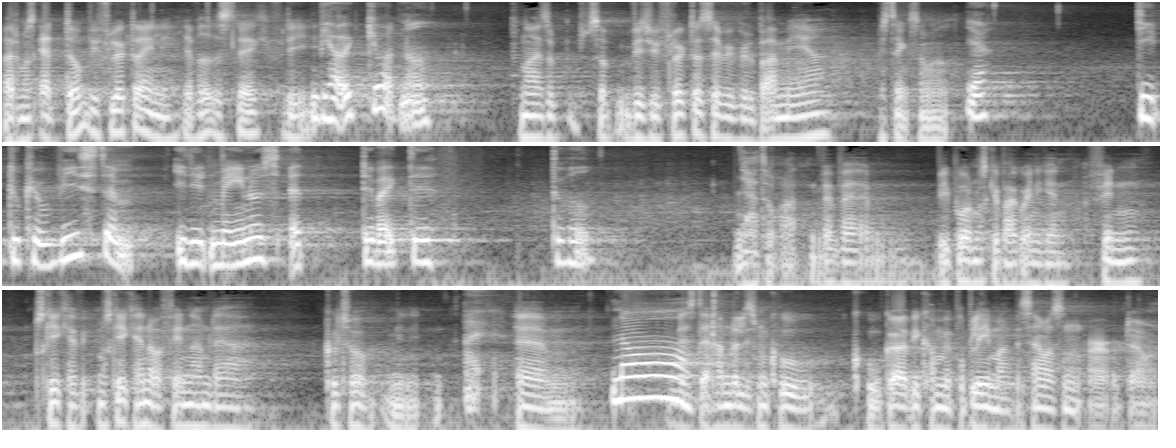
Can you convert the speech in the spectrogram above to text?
Er det, måske, er det dumt, vi flygter egentlig? Jeg ved det slet ikke, fordi... Vi har jo ikke gjort noget. Nej, så, så hvis vi flygter, så er vi vel bare mere mistænksomhed. Ja. De, du kan jo vise dem i dit manus, at det var ikke det, du ved. Ja, du har ret. Hvad, hvad, vi burde måske bare gå ind igen og finde... Måske kan, måske kan han at finde ham der kultur... Nej. Øhm, Nå, hvis det er ham, der ligesom kunne, kunne gøre, at vi kom i problemer. Hvis han var sådan... "Øh, down.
